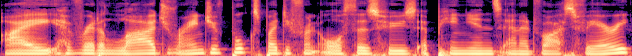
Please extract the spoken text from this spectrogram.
I have read a large range of books by different authors whose opinions and advice vary.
